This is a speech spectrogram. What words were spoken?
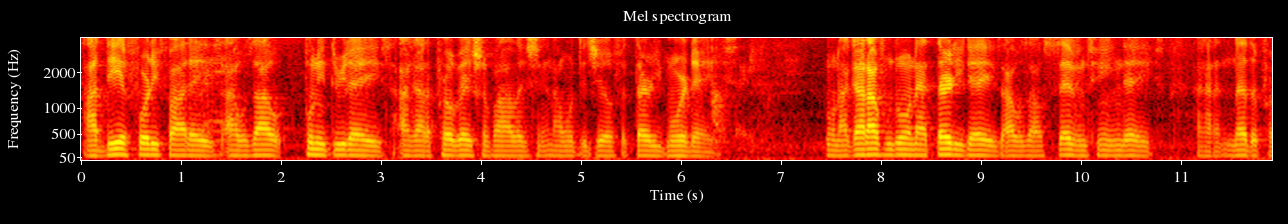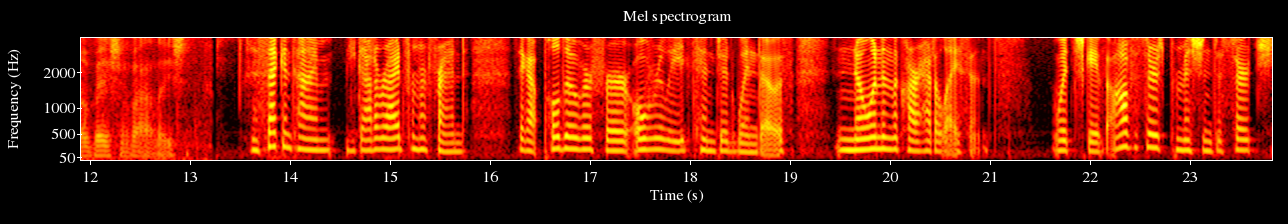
I did 45 days. I was out 23 days. I got a probation violation. And I went to jail for 30 more days. When I got out from doing that 30 days, I was out 17 days. I got another probation violation. The second time, he got a ride from a friend. They got pulled over for overly tinted windows. No one in the car had a license, which gave the officers permission to search.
